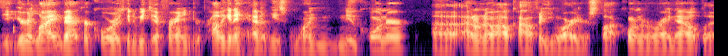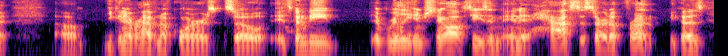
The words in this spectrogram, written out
Your linebacker core is going to be different. You're probably going to have at least one new corner. Uh, I don't know how confident you are in your slot corner right now, but um, you can never have enough corners. So it's going to be a really interesting offseason, and it has to start up front because –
